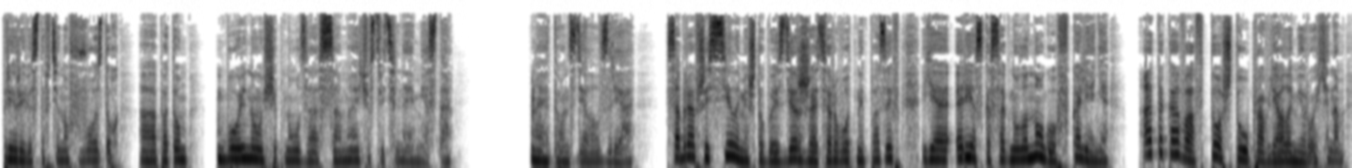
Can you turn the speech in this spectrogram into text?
прерывисто втянув воздух, а потом больно ущипнул за самое чувствительное место. Это он сделал зря. Собравшись силами, чтобы сдержать рвотный позыв, я резко согнула ногу в колени, атаковав то, что управляло Мирохиным —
